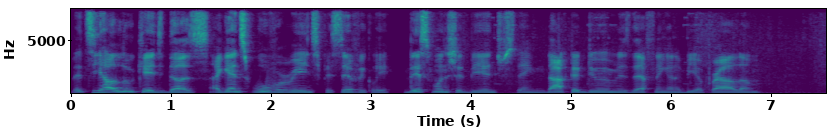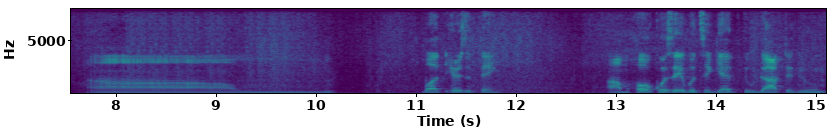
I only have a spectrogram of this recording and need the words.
Let's see how Luke Cage does against Wolverine specifically. This one should be interesting. Doctor Doom is definitely going to be a problem. Um, but here's the thing. Um, Hulk was able to get through Doctor Doom.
